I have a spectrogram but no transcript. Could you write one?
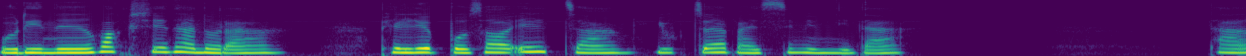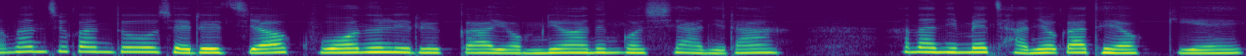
우리는 확신하노라. 빌립보서 1장 6절 말씀입니다. 다음 한 주간도 죄를 지어 구원을 이룰까 염려하는 것이 아니라 하나님의 자녀가 되었기에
